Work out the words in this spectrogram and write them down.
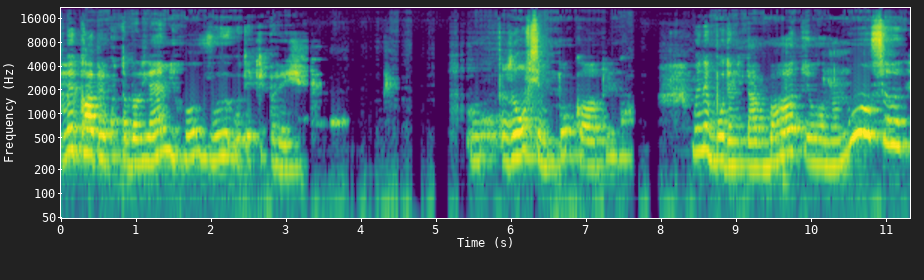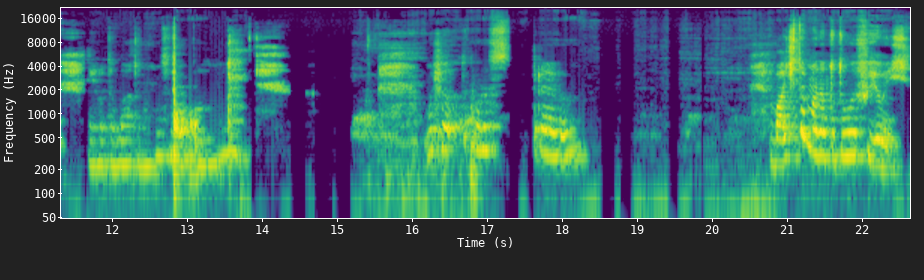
Ми капельку додаємо його в отакі парижі. Зовсім по капельку. Ми не будемо так багато його наносити. Його так багато наносили. Ми ще так розтревимо. Бачите, в мене тут лишилось.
